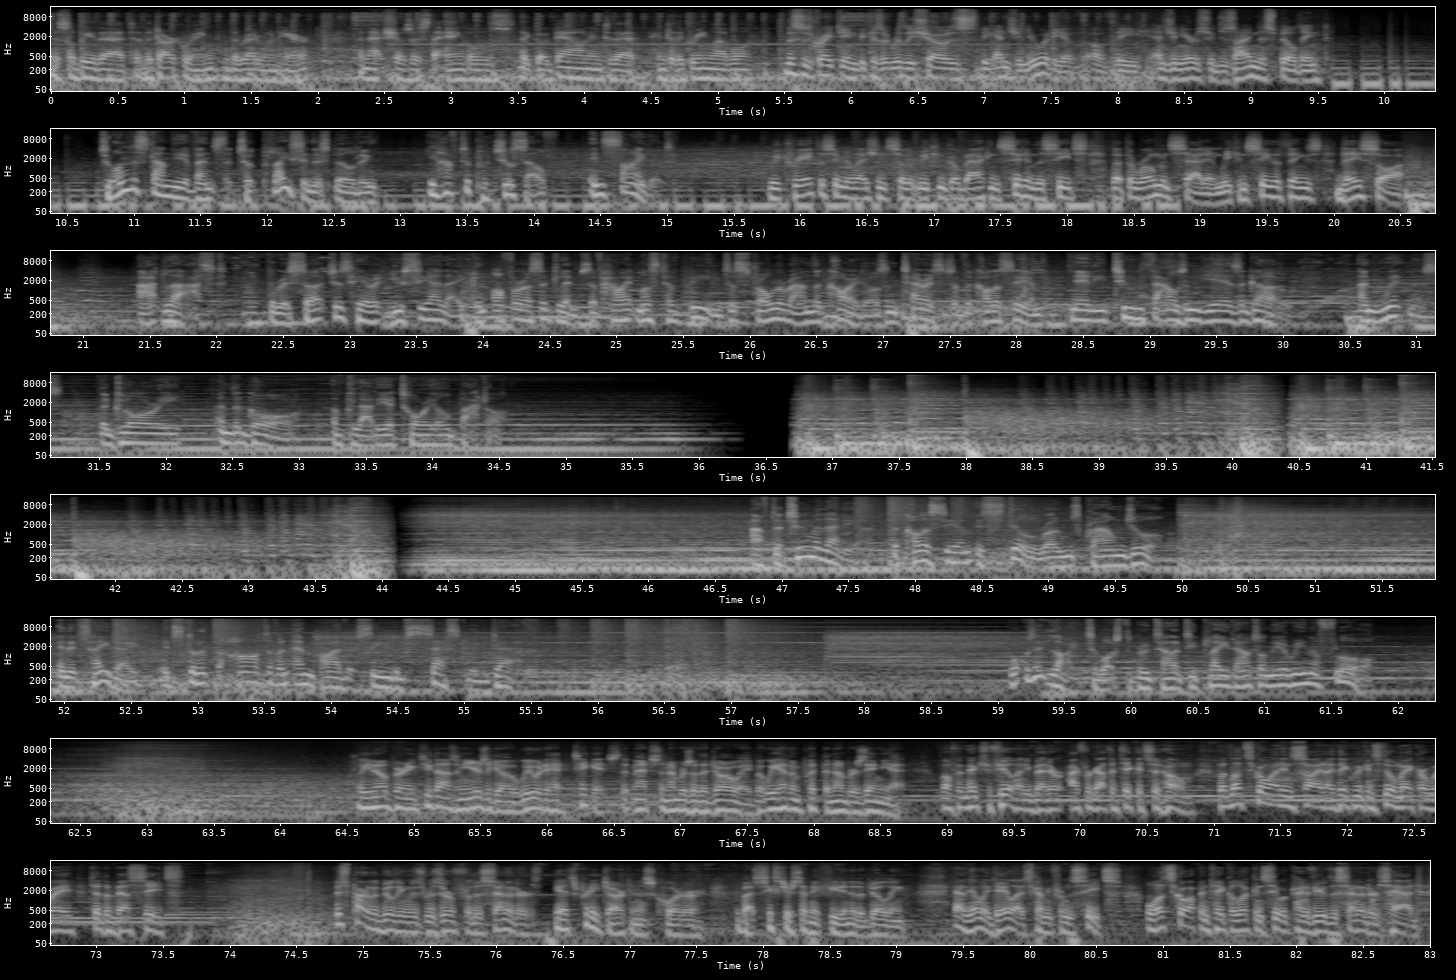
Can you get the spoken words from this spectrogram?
This will be that the dark ring, the red one here, and that shows us the angles that go down into that into the green level. This is great, Dean, because it really shows the ingenuity of, of the engineers who designed this building. To understand the events that took place in this building, you have to put yourself inside it. We create the simulation so that we can go back and sit in the seats that the Romans sat in. We can see the things they saw. At last, the researchers here at UCLA can offer us a glimpse of how it must have been to stroll around the corridors and terraces of the Colosseum nearly 2,000 years ago and witness the glory and the gore of gladiatorial battle. After two millennia, the Colosseum is still Rome's crown jewel. In its heyday, it stood at the heart of an empire that seemed obsessed with death. What was it like to watch the brutality played out on the arena floor? Well, you know, Bernie, 2,000 years ago, we would have had tickets that matched the numbers of the doorway, but we haven't put the numbers in yet. Well, if it makes you feel any better, I forgot the tickets at home. But let's go on inside. I think we can still make our way to the best seats. This part of the building was reserved for the senators. Yeah, it's pretty dark in this corridor. We're about 60 or 70 feet into the building. Yeah, the only daylight's coming from the seats. Well, let's go up and take a look and see what kind of view the senators had.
